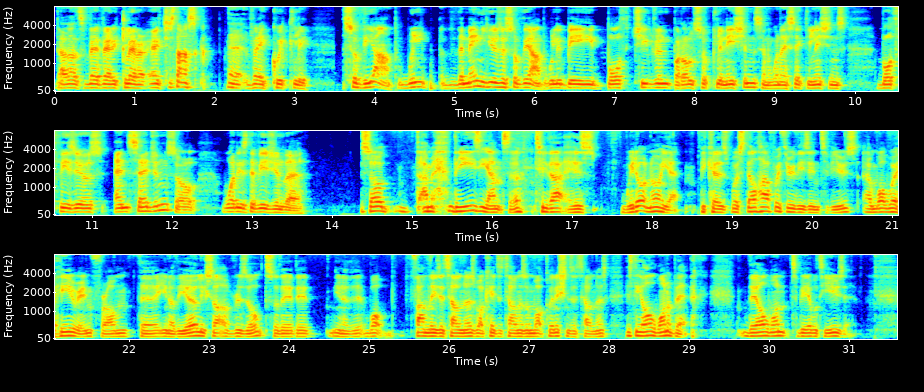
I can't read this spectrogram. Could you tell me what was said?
That, that's very very clever. Uh, just ask uh, very quickly. So the app will the main users of the app will it be both children but also clinicians? And when i say clinicians both physios and surgeons, So, what is the vision there? So, I mean, the easy answer to that is we don't know yet because we're still halfway through these interviews, and what we're hearing from the you know the early sort of results, so the the you know the, what families are telling us, what kids are telling us, and what clinicians are telling us is they all want a bit. they all want to be able to use it.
